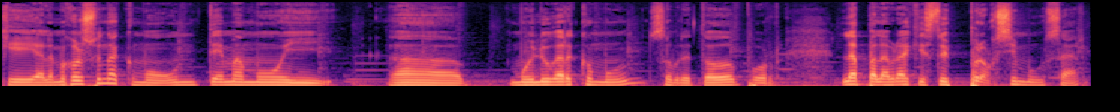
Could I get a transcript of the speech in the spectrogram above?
Que a lo mejor suena como un tema muy... Ah, muy lugar común, sobre todo por la palabra que estoy próximo a usar,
